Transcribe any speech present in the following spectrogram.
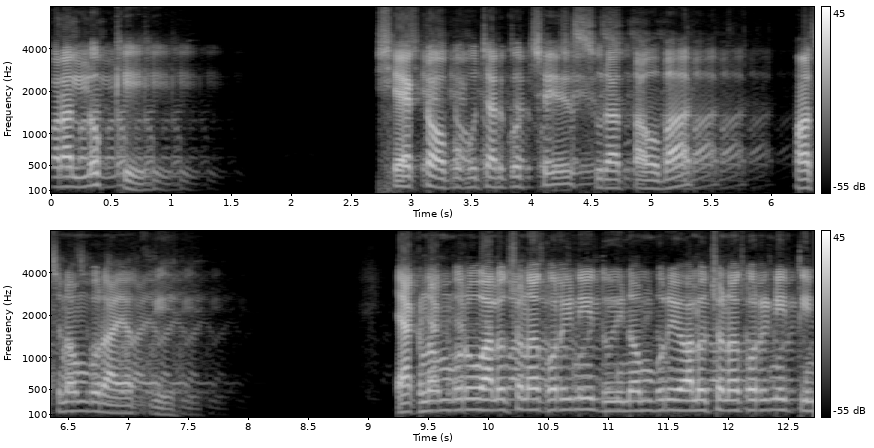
করার লক্ষ্যে সে একটা অপপ্রচার করছে সুরাত তাওবার, পাঁচ নম্বর আয়াত দিয়ে। এক নম্বরেও আলোচনা করিনি, দুই নম্বরেও আলোচনা করিনি, তিন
